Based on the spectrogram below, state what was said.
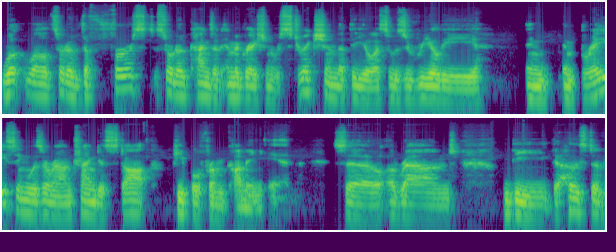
well, well, sort of the first sort of kinds of immigration restriction that the U.S. was really in, embracing was around trying to stop people from coming in. So around the the host of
